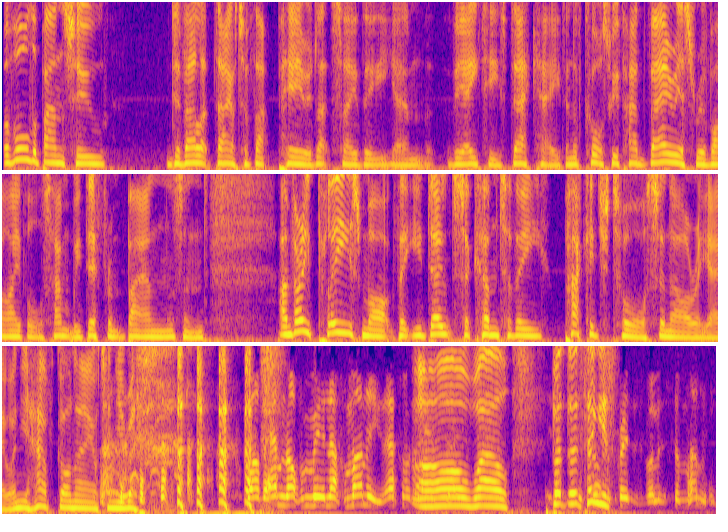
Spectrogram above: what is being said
Of all the bands who developed out of that period, let's say the um, the 80s decade, and of course we've had various revivals, haven't we? Different bands, and I'm very pleased, Mark, that you don't succumb to the package tour scenario, and you have gone out and you're. well, they haven't offered me enough money. That's what. oh is, well, but the thing is, the principle. It's the money.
